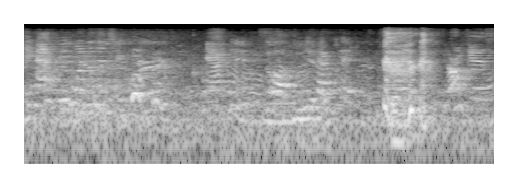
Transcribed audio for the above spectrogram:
it has to be one of the two. Youngest.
